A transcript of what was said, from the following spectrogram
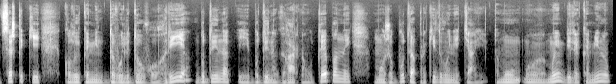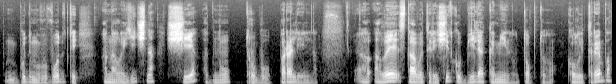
все ж таки, коли камін доволі довго гріє будинок, і будинок гарно утеплений, може бути опрокидування тяги. Тому е, ми біля каміну будемо виводити аналогічно ще одну трубу паралельно. Але ставити решітку біля каміну, тобто, коли треба,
